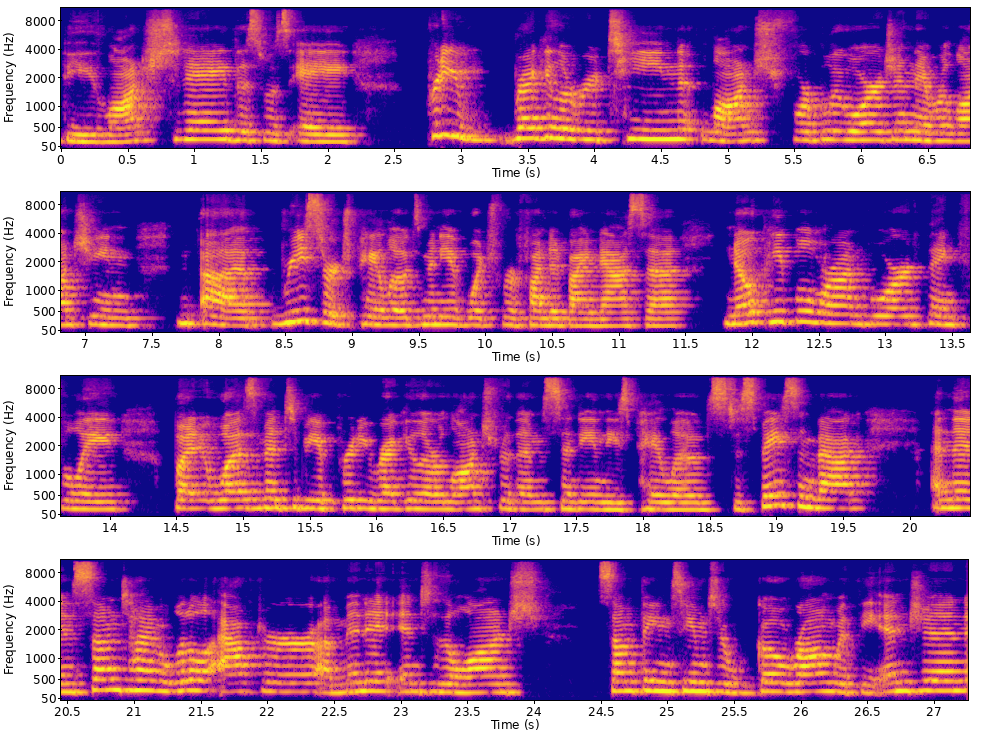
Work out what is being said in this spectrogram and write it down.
the launch today. This was a pretty regular routine launch for Blue Origin. They were launching uh, research payloads, many of which were funded by NASA. No people were on board, thankfully, but it was meant to be a pretty regular launch for them, sending these payloads to space and back. And then, sometime a little after a minute into the launch, something seemed to go wrong with the engine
